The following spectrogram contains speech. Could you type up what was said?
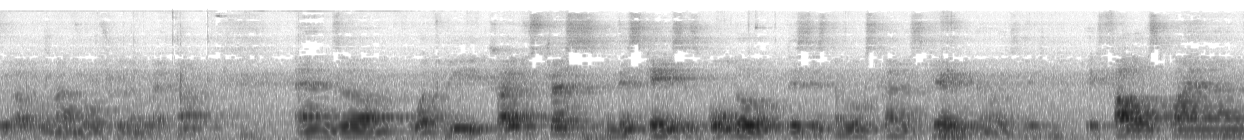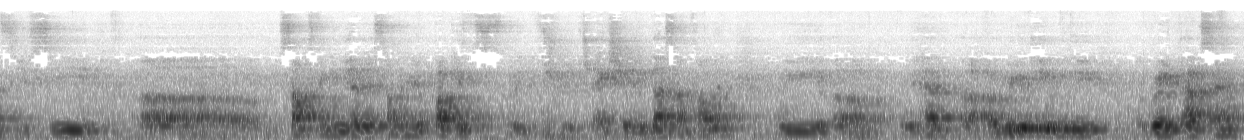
we will not go through them right now. And um, what we try to stress in this case is, although this system looks kind of scary, you know, it, it, it follows clients, you see uh, something, you have something in your which, which actually does some following. We, uh, we have a, really, really great accent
